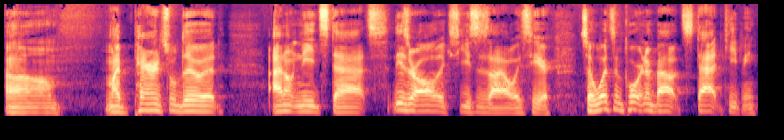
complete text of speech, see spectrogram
Um, my parents will do it. I don't need stats. These are all excuses I always hear. So, what's important about stat keeping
